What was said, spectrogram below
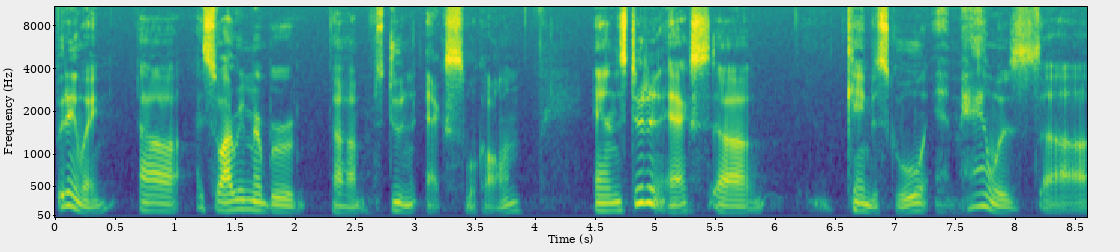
But anyway, uh, so I remember uh, student X, we'll call him, and student X uh, came to school, and man, was uh,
